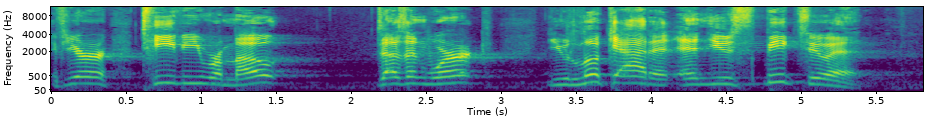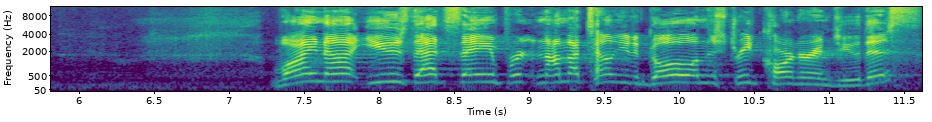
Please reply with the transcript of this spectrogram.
If your TV remote doesn't work, you look at it and you speak to it. Why not use that same? I'm not telling you to go on the street corner and do this,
